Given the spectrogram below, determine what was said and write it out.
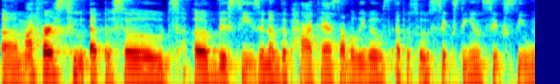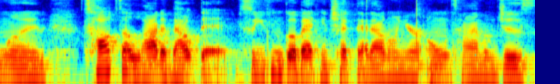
uh, my first two episodes of this season of the podcast, I believe it was episode 60 and 61, talked a lot about that. So you can go back and check that out on your own time of just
